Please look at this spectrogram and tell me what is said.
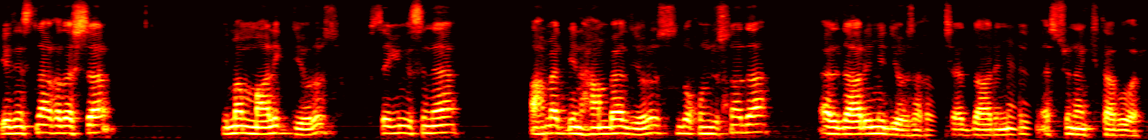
Yedincisine arkadaşlar İmam Malik diyoruz. Sekizincisine Ahmet bin Hanbel diyoruz. Dokuncusuna da El Darimi diyoruz arkadaşlar. El Darimi'nin Es-Sünen kitabı var.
